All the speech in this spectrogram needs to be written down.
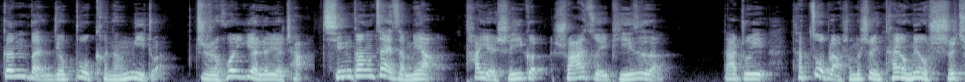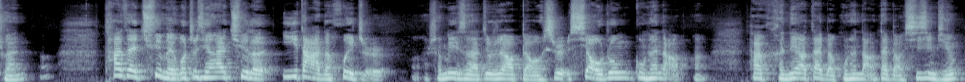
根本就不可能逆转，只会越来越差。秦刚再怎么样，他也是一个耍嘴皮子的。大家注意，他做不了什么事情，他又没有实权。他在去美国之前还去了一大的会址，什么意思呢？就是要表示效忠共产党啊，他肯定要代表共产党，代表习近平。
